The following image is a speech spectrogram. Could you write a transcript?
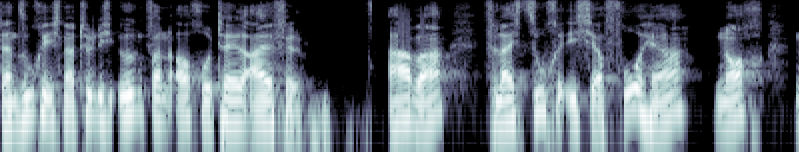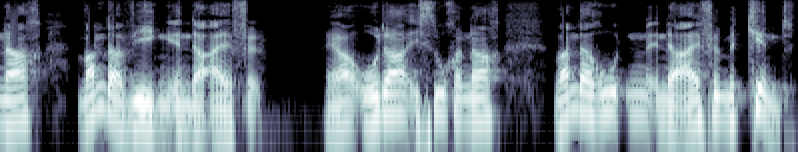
dann suche ich natürlich irgendwann auch Hotel Eifel. Aber vielleicht suche ich ja vorher noch nach Wanderwegen in der Eifel. Ja, oder ich suche nach Wanderrouten in der Eifel mit Kind.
